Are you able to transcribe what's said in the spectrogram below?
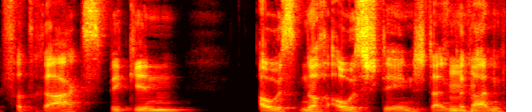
Vertragsbeginn aus, noch ausstehen stand mhm. dran.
